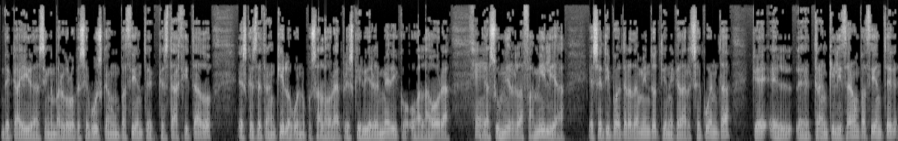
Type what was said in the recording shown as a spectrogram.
de caída. Sin embargo, lo que se busca en un paciente que está agitado es que esté tranquilo. Bueno, pues a la hora de prescribir el médico o a la hora de asumir la familia ese tipo de tratamiento tiene que darse cuenta que el eh, tranquilizar a un paciente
